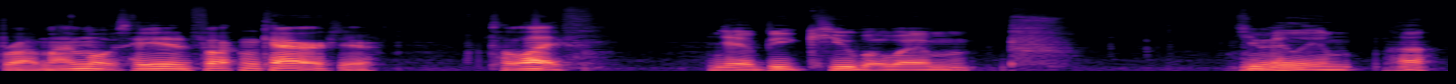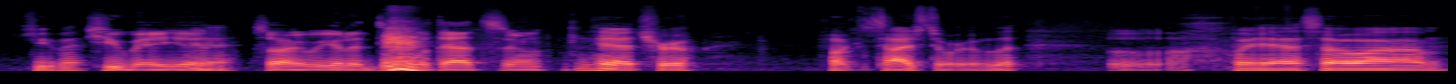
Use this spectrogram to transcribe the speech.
brought my most hated fucking character to life. Yeah, beat Cuba by a Cuba? million, huh? Cuba. Cuba, yeah. Yeah. Sorry, we gotta deal with that soon. Yeah, true. fucking side story with it. But yeah, so um,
